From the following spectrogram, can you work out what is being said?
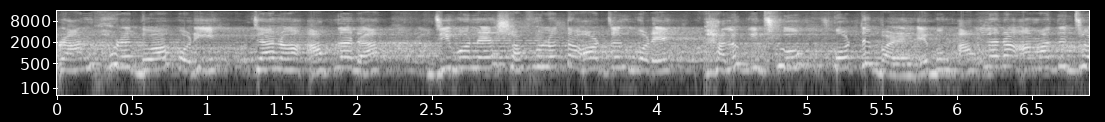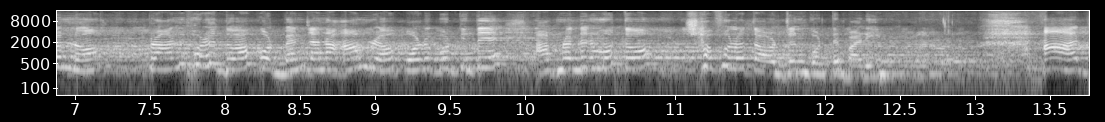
প্রাণ ভরে দোয়া করি, যেন আপনারা জীবনে সফলতা অর্জন করে ভালো কিছু করতে পারেন এবং আপনারা করবেন যেন আমরা পরবর্তীতে আপনাদের মতো সফলতা অর্জন করতে পারি। আজ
